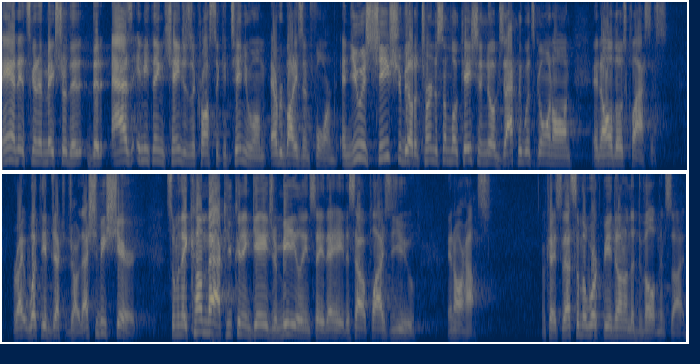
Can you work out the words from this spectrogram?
and it's going to make sure that, that as anything changes across the continuum, everybody's informed. And you as chief should be able to turn to some location and know exactly what's going on in all those classes, right? What the objectives are. That should be shared. So when they come back, you can engage immediately and say, hey, this is how it applies to you in our house. Okay, so that's some of the work being done on the development side.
